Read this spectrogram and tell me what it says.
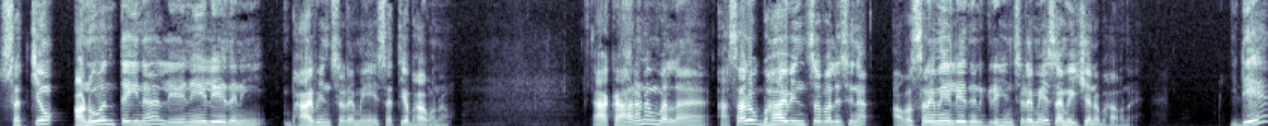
సత్యం అణువంతైనా లేనే లేదని భావించడమే సత్యభావన. ఆ కారణం వల్ల అసలు భావించవలసిన అవసరమే లేదని గ్రహించడమే సమీచీన భావన. ఇదే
